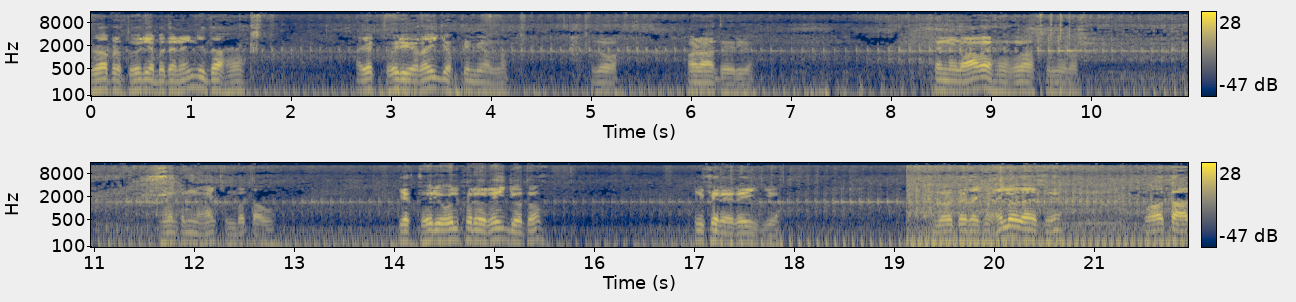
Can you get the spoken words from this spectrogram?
જો આપણે ધોરિયા બધા નહીં લીધા હે. આ એક ધોરિયો રહી ગયો ફિમેલનો. જો, હળા ધોરિયો. સનેડો આવે છે હળા સનેડો હું તમને હાંચીને બતાવું. એક ધોરિયો ઓલફેરો રહી ગયો તો. ઓલફેરે રહી ગયો. જો, અત્યારે હેલો જાય છે. હોતા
